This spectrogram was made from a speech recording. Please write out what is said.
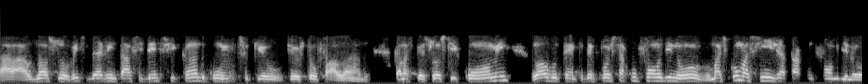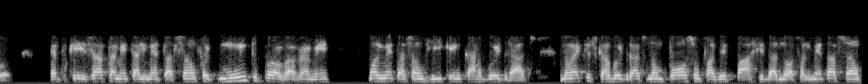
Ah, os nossos ouvintes devem estar se identificando com isso que eu, que eu estou falando. Aquelas pessoas que comem, logo o tempo depois está com fome de novo. Mas como assim já está com fome de novo? É porque exatamente a alimentação foi muito provavelmente uma alimentação rica em carboidratos. Não é que os carboidratos não possam fazer parte da nossa alimentação,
